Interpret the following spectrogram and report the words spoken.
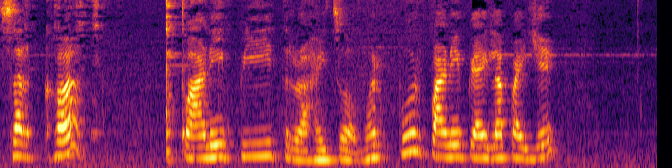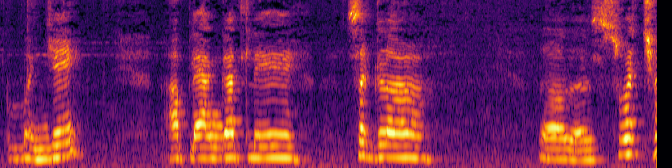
सारखं पाणी पित राहायचं. भरपूर पाणी प्यायला पाहिजे. म्हणजे आपल्या अंगातले सगळं स्वच्छ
